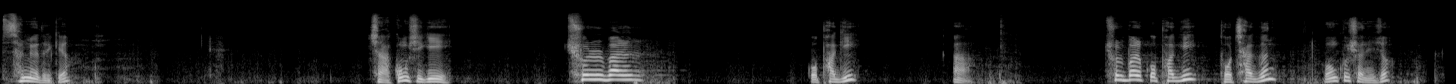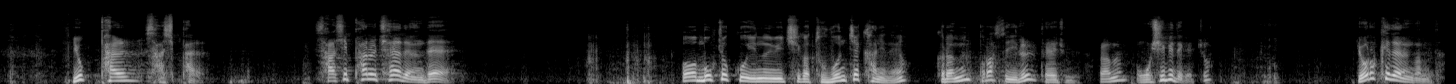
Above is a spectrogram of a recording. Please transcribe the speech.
설명해 드릴게요. 자, 공식이 출발 곱하기, 아, 출발 곱하기 도착은 원쿠션이죠. 6, 8, 48. 48을 쳐야 되는데, 어, 목적구 있는 위치가 두 번째 칸이네요. 그러면 플러스 1을 더해줍니다. 그러면 50이 되겠죠. 요렇게 되는 겁니다.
